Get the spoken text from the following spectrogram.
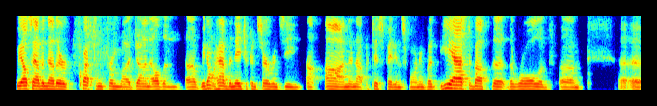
we also have another question from uh, John Eldon. Uh, we don't have the Nature Conservancy uh, on; they're not participating this morning. But he asked about the the role of um, uh,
